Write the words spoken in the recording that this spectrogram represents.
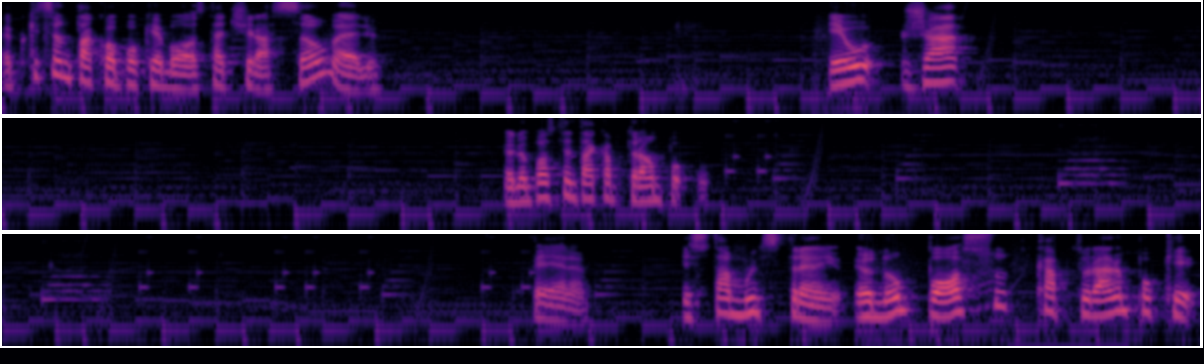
É porque você não tá com a Pokébola? Você tá de tiração, velho? Eu já... Eu não posso tentar capturar um pouco... Pera. Isso tá muito estranho. Eu não posso capturar um, poké...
